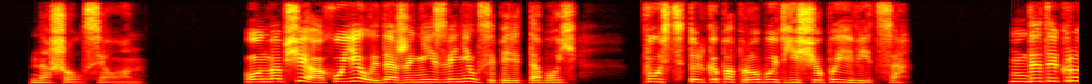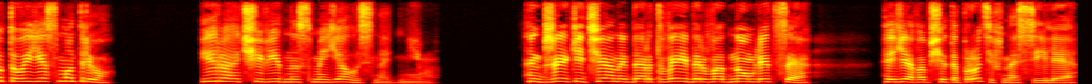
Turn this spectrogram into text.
— нашелся он. «Он вообще охуел и даже не извинился перед тобой. Пусть только попробует еще появиться». «Да ты крутой, я смотрю». Ира, очевидно, смеялась над ним. «Джеки Чан и Дарт Вейдер в одном лице. Я вообще-то против насилия.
